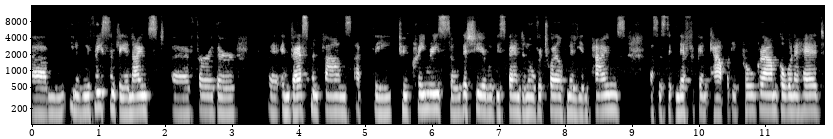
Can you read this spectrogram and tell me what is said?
Um, you know, we've recently announced uh, further uh, investment plans at the two creameries. So this year we'll be spending over 12 million pounds. That's a significant capital program going ahead.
